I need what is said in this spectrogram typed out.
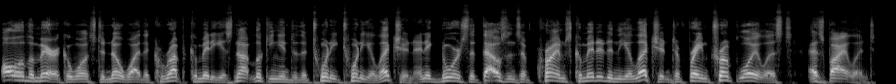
all of America wants to know why the corrupt committee is not looking into the 2020 election and ignores the thousands of crimes committed in the election to frame Trump loyalists as violent.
